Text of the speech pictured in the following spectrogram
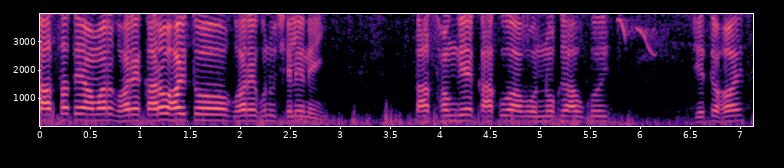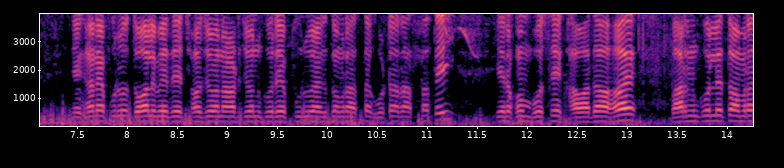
তার সাথে আমার ঘরে কারও হয়তো ঘরে কোনো ছেলে নেই। তার সঙ্গে কাকু অন্য কাউকে যেতে হয়। এখানে পুরো দল বেঁধে ছজন আটজন করে পুরো একদম রাস্তা গোটা রাস্তাতেই এরকম বসে খাওয়া দাওয়া হয়। বারণ করলে তো আমরা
